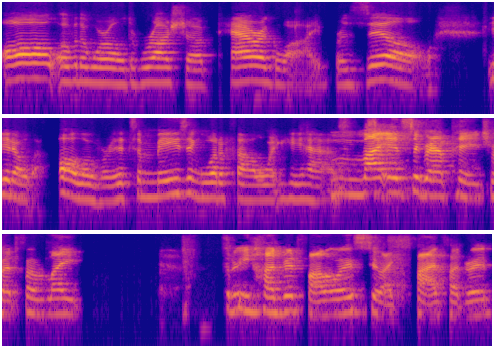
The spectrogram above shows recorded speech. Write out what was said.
all over the world Russia, Paraguay, Brazil, you know, all over. It's amazing what a following he has. My Instagram page went from like 300 followers to like 500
